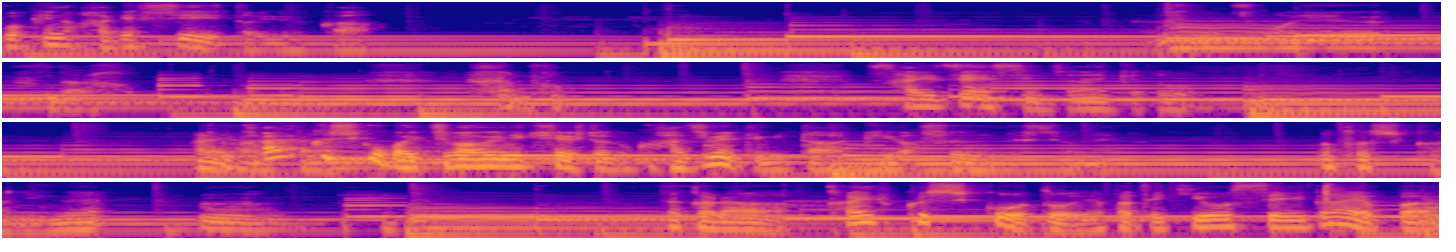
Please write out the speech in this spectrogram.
動きの激しいというか、そうそういう、最前線じゃないけど、はいはい、回復はい思考が一番上に来てる人、僕初めて見た気がするんですよね。まあ確かにね。うん。だから回復思考とやっぱ適応性がやっぱ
